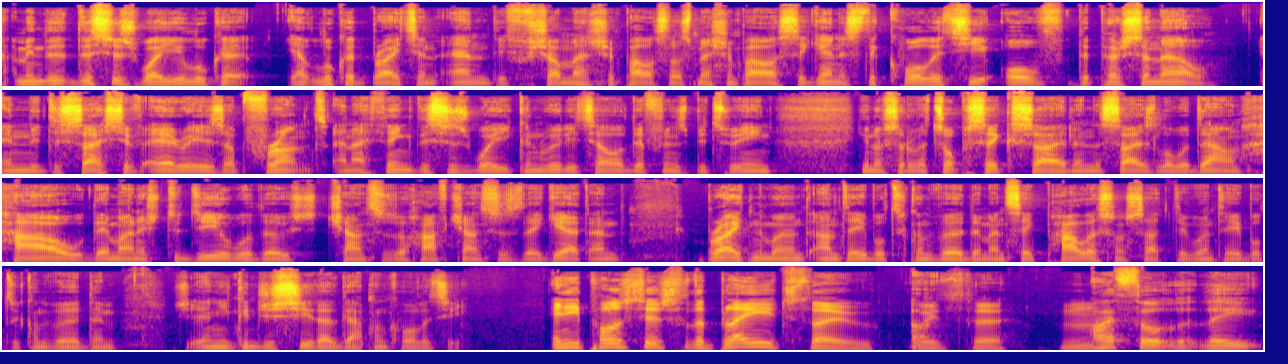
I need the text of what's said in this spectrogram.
I mean, this is where you look at yeah, look at Brighton, and if shall mention Palace, let's mention Palace again. It's the quality of the personnel in the decisive areas up front. And I think this is where you can really tell the difference between, you know, sort of a top six side and the sides lower down, how they manage to deal with those chances or half chances they get. And Brighton weren't able to convert them, and say Palace on Saturday weren't able to convert them. And you can just see that gap in quality. Any positives for the Blades though? With uh, hmm? I thought that they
